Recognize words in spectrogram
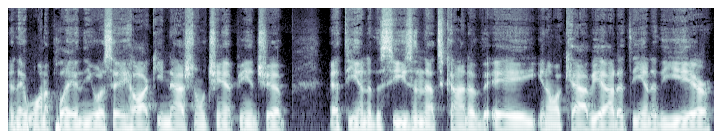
and they want to play in the USA Hockey National Championship at the end of the season. That's kind of a you know a caveat at the end of the year.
